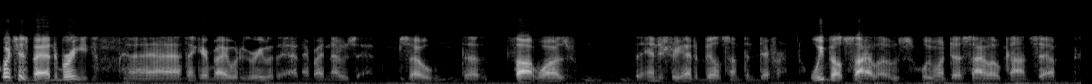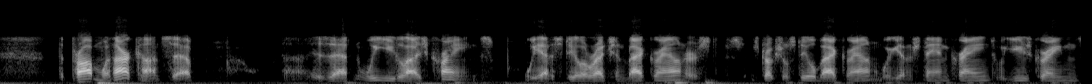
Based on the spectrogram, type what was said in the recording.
which is bad to breathe. Uh, I think everybody would agree with that. Everybody knows that. So the thought was the industry had to build something different. We built silos. We went to a silo concept. The problem with our concept uh, is that we utilize cranes. We had a steel erection background or st- structural steel background. We understand cranes. We use cranes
